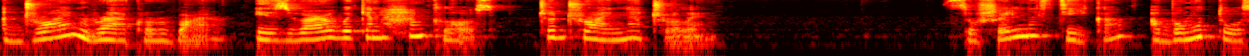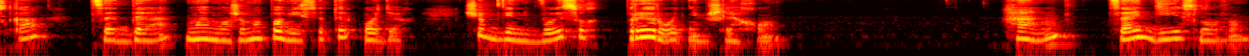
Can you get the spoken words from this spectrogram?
A drying rack or wire is where we can hang clothes to dry naturally. Сушильна стійка або мотузка це де ми можемо повісити одяг, щоб він висох природнім шляхом. Hang – це дієслово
